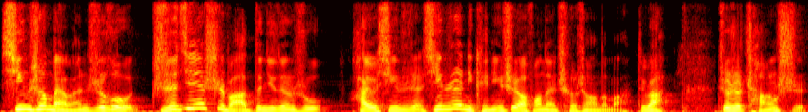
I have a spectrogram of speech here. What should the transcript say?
新车买完之后，直接是把登记证书还有行驶证，行驶证你肯定是要放在车上的嘛，对吧？这是常识。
